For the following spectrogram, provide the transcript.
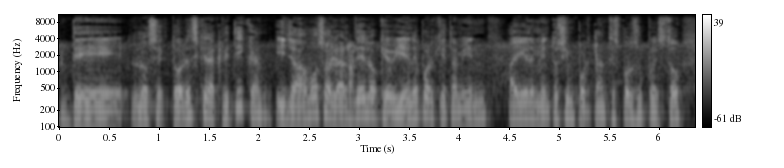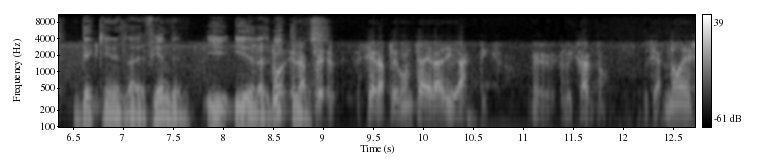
de los sectores que la critican. Y ya vamos a hablar de lo que viene porque también hay elementos importantes, por supuesto, de quienes la defienden y, y de las víctimas. La, la pregunta era didáctica, eh, Ricardo. O sea, no es,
